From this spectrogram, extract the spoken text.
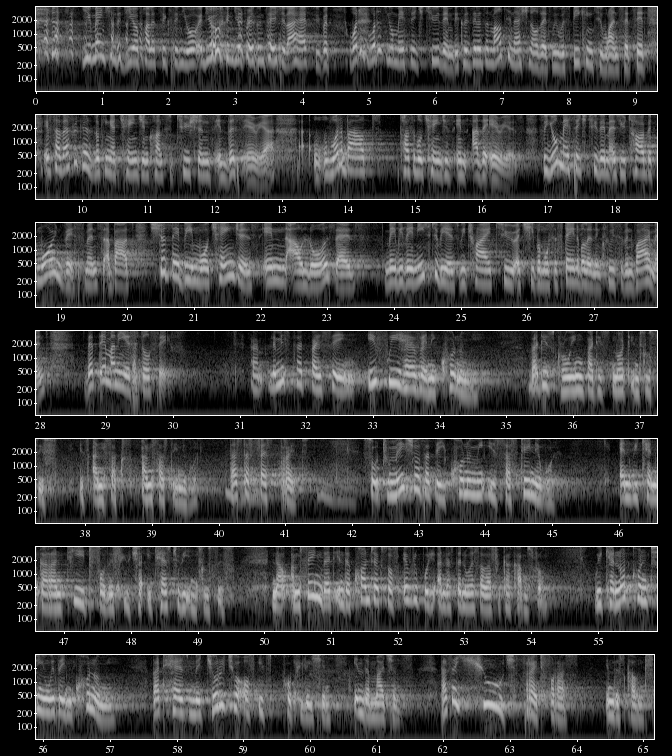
you mentioned the geopolitics in your, in, your, in your presentation. I had to. But what is, what is your message to them? Because there was a multinational that we were speaking to once that said if South Africa is looking at changing constitutions in this area, uh, what about possible changes in other areas. So your message to them as you target more investments about should there be more changes in our laws as maybe there needs to be as we try to achieve a more sustainable and inclusive environment, that their money is still safe. Um, let me start by saying if we have an economy that is growing but is not inclusive, it's unsustainable. That's the first threat. So, to make sure that the economy is sustainable and we can guarantee it for the future, it has to be inclusive. Now, I'm saying that in the context of everybody understanding where South Africa comes from. We cannot continue with an economy that has majority of its population in the margins. That's a huge threat for us in this country.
